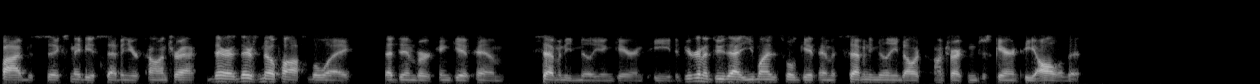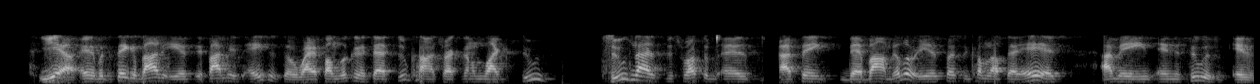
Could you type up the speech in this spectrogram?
five to six, maybe a seven year contract. There, there's no possible way that Denver can give him 70 million guaranteed. If you're going to do that, you might as well give him a 70 million dollar contract and just guarantee all of it. Yeah, and but the thing about it is, if I'm his agent, though, right? If I'm looking at that Suh contract, and I'm like, Suh's Suh's not as disruptive as I think that Von Miller is, especially coming off that edge. I mean, and the Sue is is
